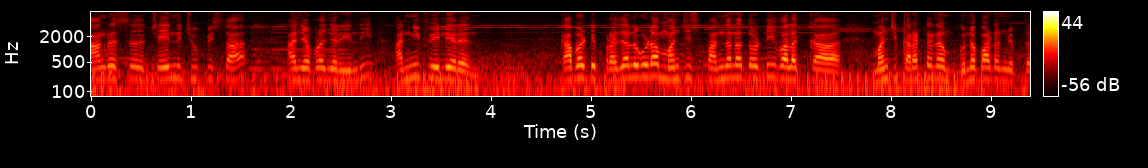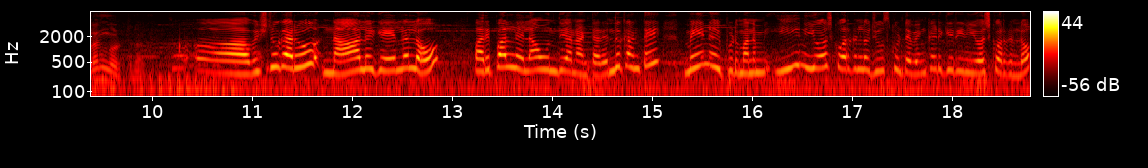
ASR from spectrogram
కాంగ్రెస్ చేయింది చూపిస్తా అని చెప్పడం జరిగింది. అన్నీ ఫెయిలియర్ అయింది. కాబట్టి ప్రజలు కూడా మంచి స్పందనతోటి వాళ్ళకి మంచి కరెక్ట్ అయిన గుణపాఠం చెప్తారని కోరుతున్నాను. విష్ణు గారు నాలుగేళ్ళలో పరిపాలన ఎలా ఉంది అని అంటారు. ఎందుకంటే మెయిన్ ఇప్పుడు మనం ఈ నియోజకవర్గంలో చూసుకుంటే వెంకటగిరి నియోజకవర్గంలో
